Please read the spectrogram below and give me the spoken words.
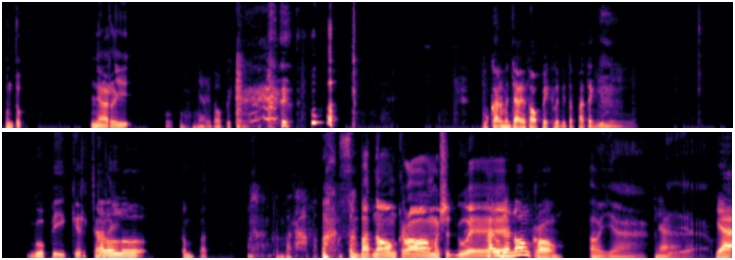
untuk nyari Nyari topik. Bukan mencari topik, lebih tepatnya gini. gue pikir Kalau cari lu tempat tempat apa? tempat nongkrong maksud gue. Kan udah nongkrong. Oh iya. Ya. Iya. Ya,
